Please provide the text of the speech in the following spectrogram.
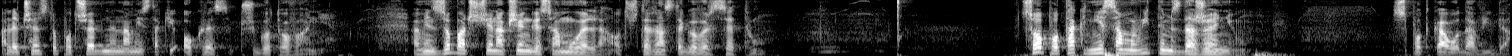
Ale często potrzebny nam jest taki okres przygotowań. A więc zobaczcie na księgę Samuela od 14 wersetu. Co po tak niesamowitym zdarzeniu spotkało Dawida?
